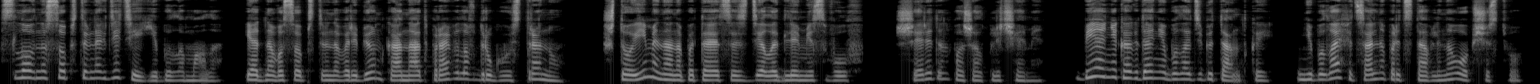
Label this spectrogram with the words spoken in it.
Словно собственных детей ей было мало, и одного собственного ребенка она отправила в другую страну. Что именно она пытается сделать для мисс Вулф? Шеридан пожал плечами. Биа никогда не была дебютанткой, не была официально представлена обществу.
